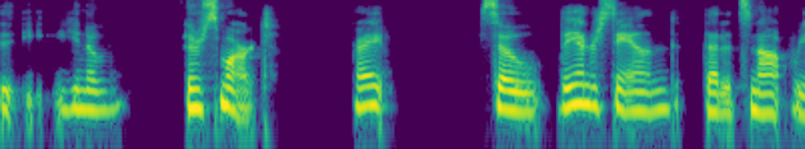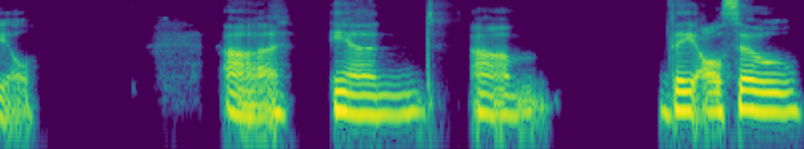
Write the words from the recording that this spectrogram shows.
you know, they're smart, right? So they understand that it's not real, uh, and um, they also,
